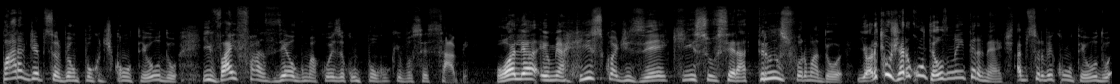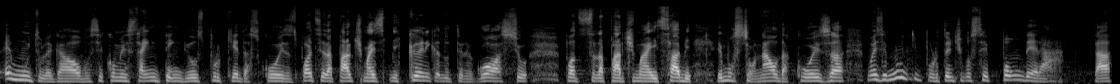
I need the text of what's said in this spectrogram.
para de absorver um pouco de conteúdo e vai fazer alguma coisa com o pouco que você sabe. Olha, eu me arrisco a dizer que isso será transformador. E olha que eu gero conteúdo na internet. Absorver conteúdo é muito legal, você começar a entender os porquês das coisas. Pode ser da parte mais mecânica do teu negócio, pode ser da parte mais, sabe, emocional da coisa. Mas é muito importante você ponderar, tá?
